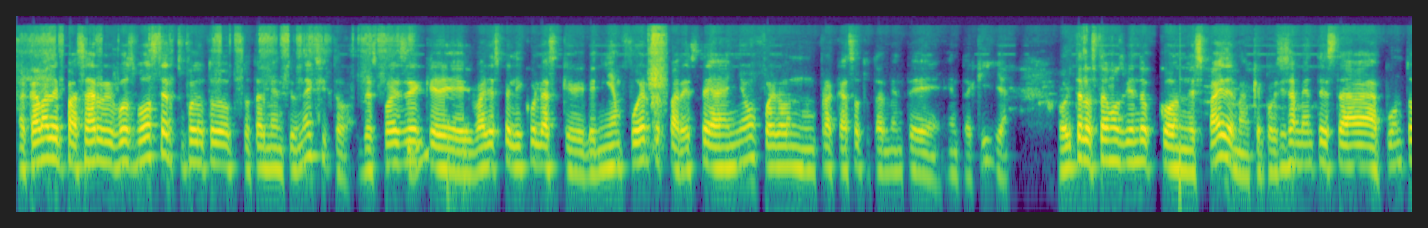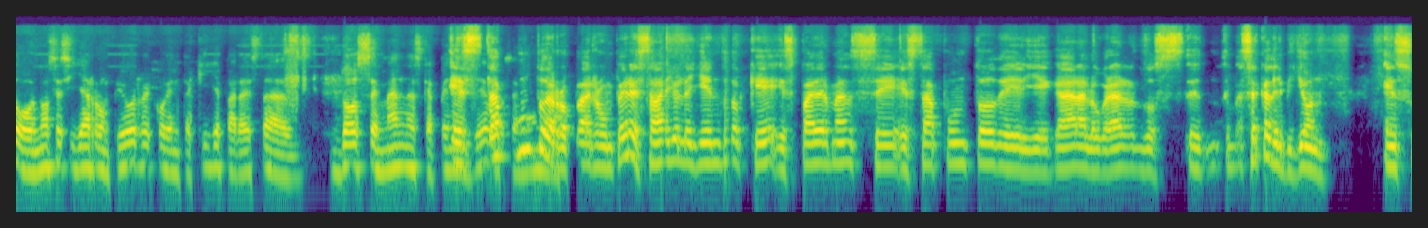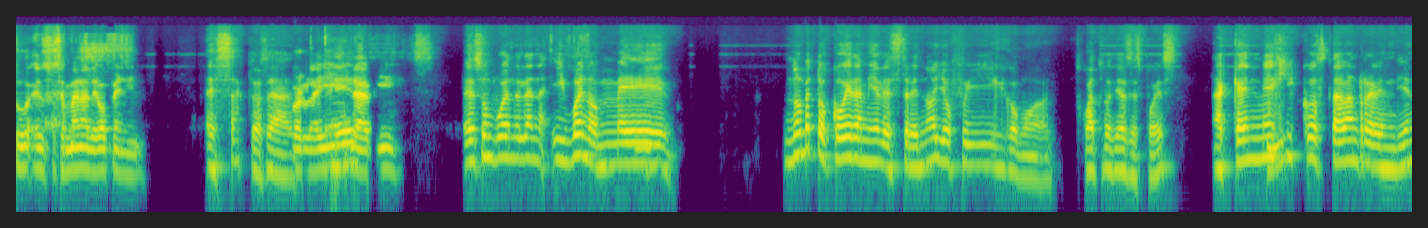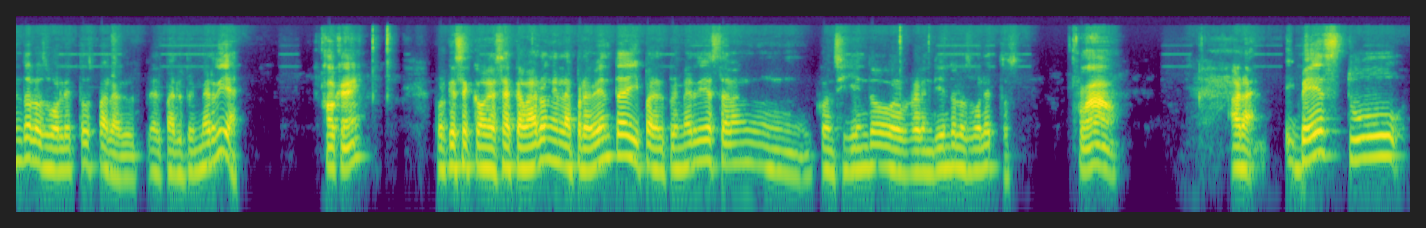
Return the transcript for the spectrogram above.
Acaba de pasar Ghostbusters, fue todo totalmente un éxito. Después de que varias películas que venían fuertes para este año fueron un fracaso totalmente en taquilla. Ahorita lo estamos viendo con Spider-Man, que precisamente está a punto, o no sé si ya rompió el récord en taquilla para estas dos semanas que apenas Está a punto de romper, estaba yo leyendo que Spider-Man se está a punto de llegar a lograr los, eh, cerca del billón en su, en su semana de opening. Exacto, o sea. Por ahí la vi. Es un buen lana. Y bueno, me. No me tocó ir a mí el estreno, yo fui como cuatro días después. Acá en México estaban revendiendo los boletos para el, para el primer día. Ok. Porque se, se acabaron en la preventa y para el primer día estaban consiguiendo, revendiendo los boletos. Wow. Ahora, ¿ves tú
